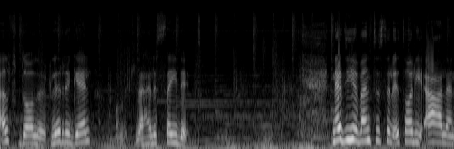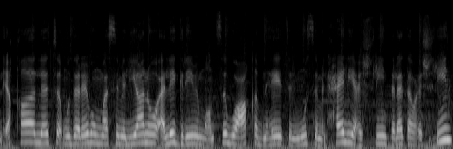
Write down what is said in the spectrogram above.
ألف دولار للرجال ومثلها للسيدات. نادي يوفنتوس الإيطالي أعلن إقالة مدربه ماسيميليانو أليجري من منصبه عقب نهاية الموسم الحالي 2023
